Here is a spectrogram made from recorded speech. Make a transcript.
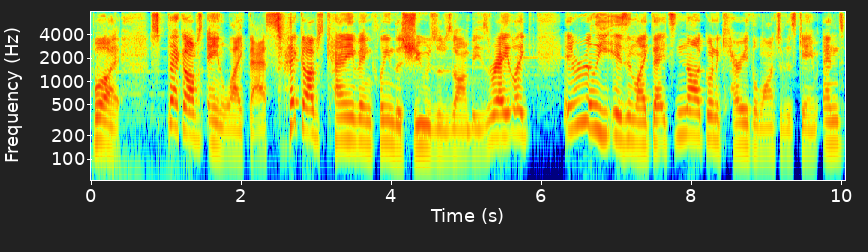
But Spec Ops ain't like that. Spec Ops can't even clean the shoes of Zombies, right? Like, it really isn't like that. It's not going to carry the launch of this game. And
